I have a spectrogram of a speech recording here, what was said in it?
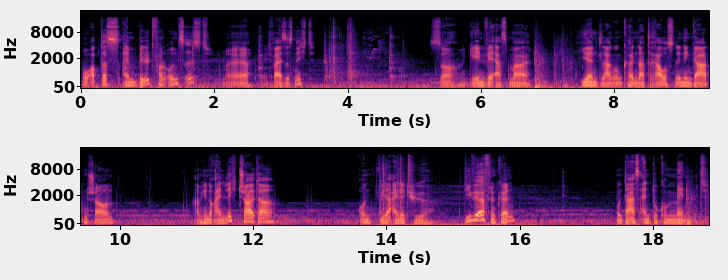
Oh, ob das ein Bild von uns ist? Naja, ich weiß es nicht. So, gehen wir erstmal hier entlang und können nach draußen in den Garten schauen. Haben hier noch einen Lichtschalter. Und wieder eine Tür, die wir öffnen können. Und da ist ein Dokument.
